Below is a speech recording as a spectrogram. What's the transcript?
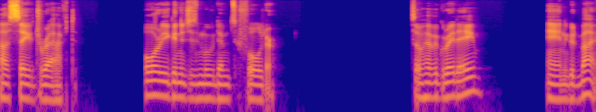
uh, save draft, or you're gonna just move them to folder. So have a great day and goodbye.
